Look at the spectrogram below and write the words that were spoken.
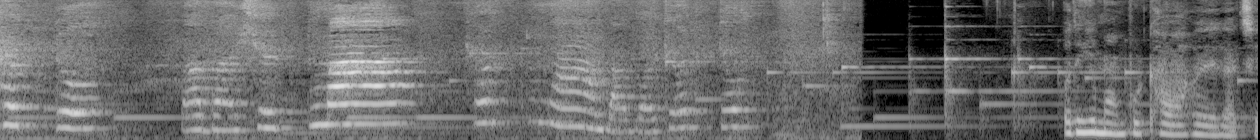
সত্য বাবা সত্য মা সত্য মা বাবা সত্য ওদিকে মম্পুর খাওয়া হয়ে গেছে।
